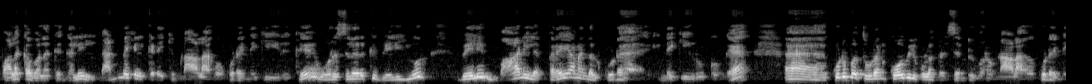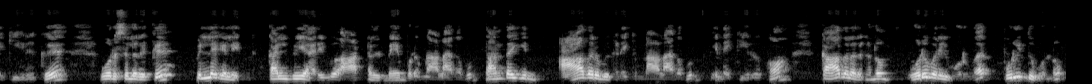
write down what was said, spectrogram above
பழக்க வழக்கங்களில் நன்மைகள் கிடைக்கும் நாளாக கூட இன்னைக்கு இருக்கு. ஒரு சிலருக்கு வெளியூர் வெளி மாநில பிரயாணங்கள் கூட இன்னைக்கு இருக்குங்க. குடும்பத்துடன் கோவில் குளங்கள் சென்று வரும் நாளாக கூட இன்னைக்கு இருக்கு. ஒரு சிலருக்கு பிள்ளைகளின் கல்வி அறிவு ஆற்றல் மேம்படும் நாளாகவும் தந்தையின் ஆதரவு கிடைக்கும் நாளாகவும் இன்னைக்கு இருக்கும். காதலர்களும் ஒருவரை ஒருவர் புரிந்து கொள்ளும்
